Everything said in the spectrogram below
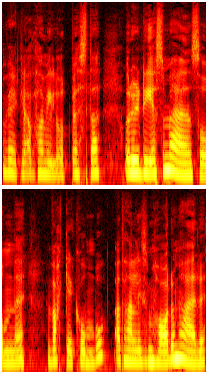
Verkligen, att han vill vårt bästa. Och det är det som är en sån eh, vacker kombo, att han liksom har de här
